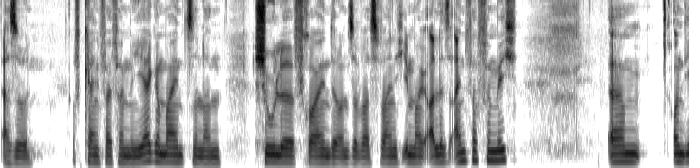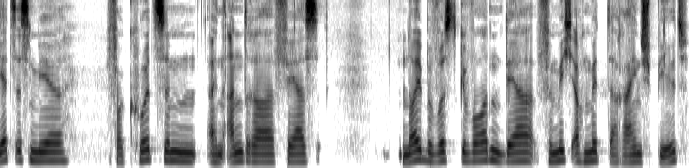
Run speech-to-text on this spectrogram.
Also auf keinen Fall familiär gemeint, sondern Schule, Freunde und sowas war nicht immer alles einfach für mich. Ähm, und jetzt ist mir vor kurzem ein anderer Vers neu bewusst geworden, der für mich auch mit da reinspielt.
